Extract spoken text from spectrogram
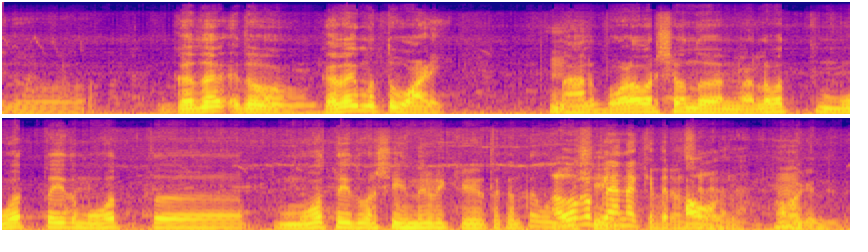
ಇದು ಗದಗ ಇದು ಗದಗ ಮತ್ತು ವಾಡಿ. ನಾನು ಭಾಳ ವರ್ಷ ಒಂದು ನಲವತ್ತು ಮೂವತ್ತೈದು ಮೂವತ್ತು ಮೂವತ್ತೈದು ವರ್ಷ ಹಿಂದುಗಡೆ ಕೇಳಿರ್ತಕ್ಕಂಥ ಒಂದು ಅವಾಗ ವಿಷಯ. plan ಹಾಕಿದ್ರಾ ಸರ್ ಹೌದು, ಇದನ್ನ? ಅವಾಗಿಂದಿದೆ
